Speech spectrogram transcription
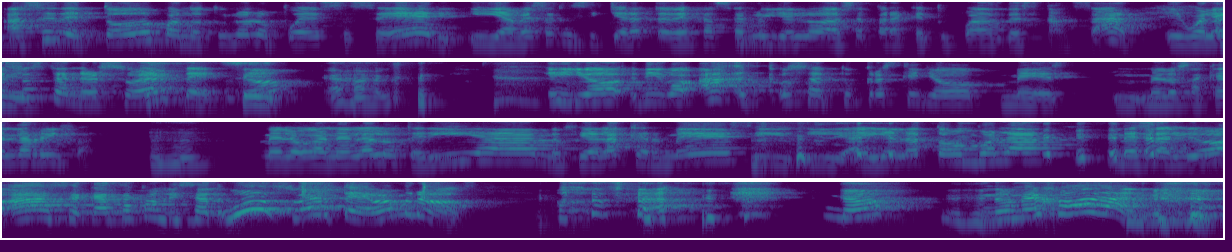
hace de todo cuando tú no lo puedes hacer y a veces ni siquiera te deja hacerlo y él lo hace para que tú puedas descansar. Igual Eso es tener suerte, ¿no? Y yo digo, ah, o sea, ¿tú crees que yo me, me lo saqué en la rifa? me lo gané en la lotería, me fui a la kermés y, ahí en la tómbola me salió, ah, se casa con Lisa, ¡uh, suerte, vámonos! O sea, no, no me jodan.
